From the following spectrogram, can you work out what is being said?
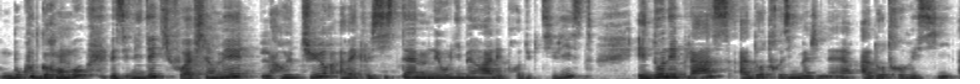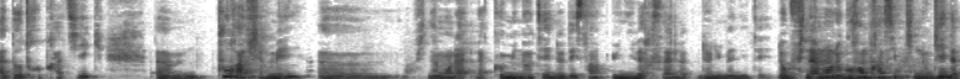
Beaucoup de grands mots, mais c'est l'idée qu'il faut affirmer la rupture avec le système néolibéral et productiviste et donner place à d'autres imaginaires, à d'autres récits, à d'autres pratiques, pour affirmer euh, finalement la, communauté de destin universel de l'humanité. Donc finalement, le grand principe qui nous guide,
